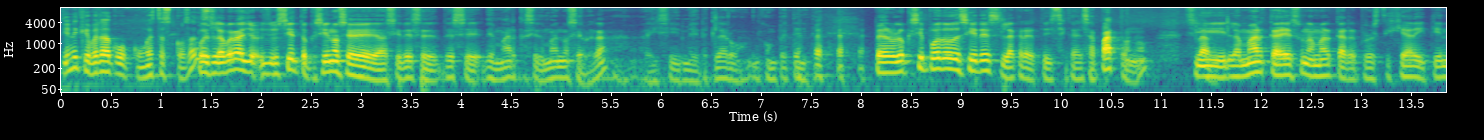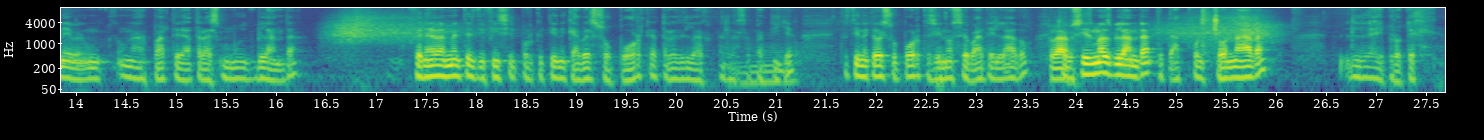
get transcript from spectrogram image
¿Tiene que ver algo con estas cosas? Pues la verdad, yo, siento que si no sé así de, ese, de, ese, de marcas y demás, no sé, ¿verdad? Ahí sí me declaro incompetente. Pero lo que sí puedo decir es la característica del zapato, ¿no? Si la marca es una marca represtigiada y tiene una parte de atrás muy blanda, generalmente es difícil porque tiene que haber soporte atrás de la, zapatilla. Mm. Entonces tiene que haber soporte, si no se va de lado. Pero si es más blanda, que está acolchonada, le protege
